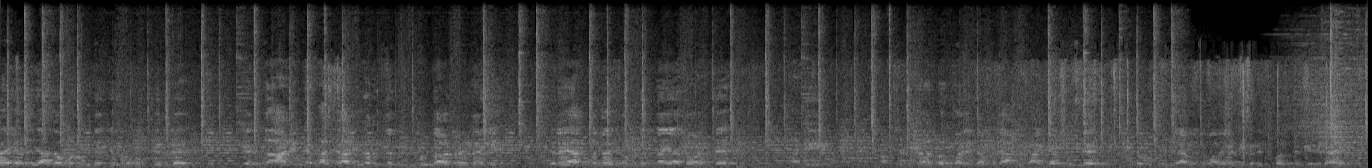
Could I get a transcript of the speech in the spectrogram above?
काही आता यादव म्हणून त्यांचे प्रमुख केलेले आहेत. यांचा आणि त्या खासदार अधिकाऱ्यांचा बिलकुल ताळमेळ नाही त्यांना यातलं काय समजत नाही असं वाटतंय. आणि अक्षरशः लोकांनी त्यामध्ये आम्ही काय काय मुद्दे आहेत तो मुद्दे आम्ही तुम्हाला या ठिकाणी स्पष्ट केलेले आहेत.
